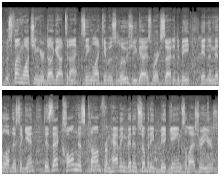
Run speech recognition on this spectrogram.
It was fun watching your dugout tonight. Seemed like it was loose. You guys were excited to be in the middle of this again. Does that calmness come from having been in so many big games the last few years?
